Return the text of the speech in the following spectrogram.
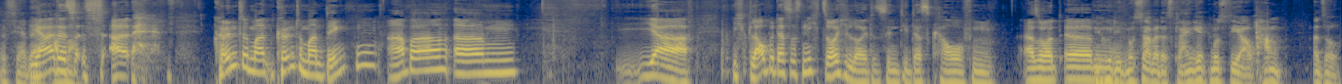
Das ist ja der Ja, Hammer. das ist, äh, könnte man, könnte man denken, aber ähm, ja, ich glaube, dass es nicht solche Leute sind, die das kaufen. Also ähm, Ja, gut, die musste aber das Kleingeld musst du ja auch haben. Also,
